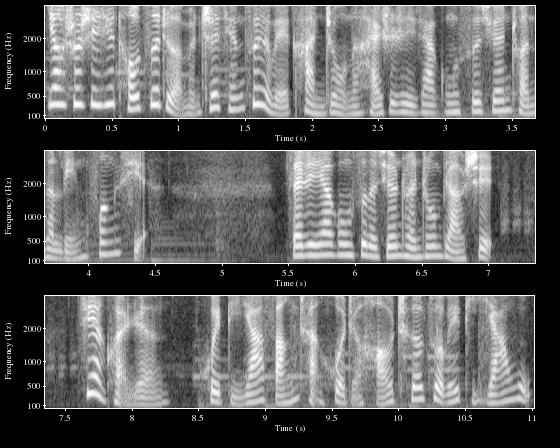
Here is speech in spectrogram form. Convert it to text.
要说这些投资者们之前最为看重的，还是这家公司宣传的零风险。在这家公司的宣传中表示，借款人会抵押房产或者豪车作为抵押物，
